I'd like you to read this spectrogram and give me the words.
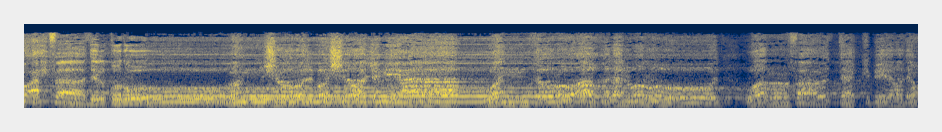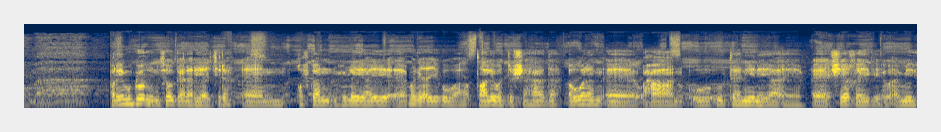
أحفاد القرود. وانشروا البشرى جميعا كبير دوما fariimo goor uuna soo gaaray ayaa jira. Qofkan wuxuu leeyahay magacaygu waa taalibatu shahaada. Awalan waxaan u tahniyinayaa sheekhayga iyo amiir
